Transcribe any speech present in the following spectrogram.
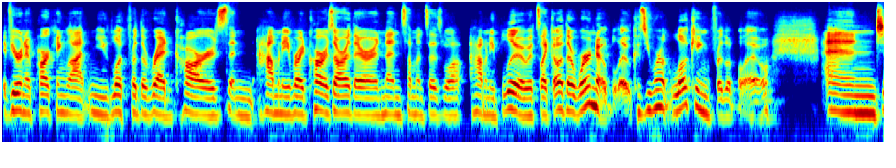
if you're in a parking lot and you look for the red cars and how many red cars are there. And then someone says, Well, how many blue? It's like, Oh, there were no blue because you weren't looking for the blue. Mm-hmm. And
